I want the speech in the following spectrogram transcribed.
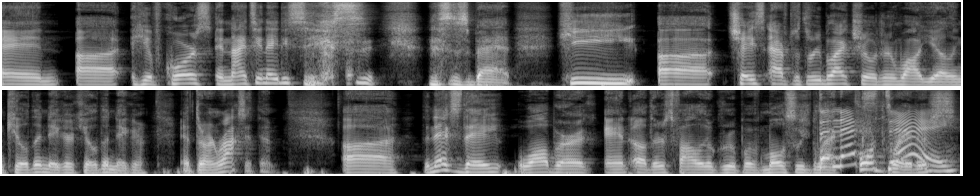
And uh, he, of course, in 1986, this is bad. He uh, chased after three black children while yelling, kill the nigger, kill the nigger, and throwing rocks at them. Uh, the next day, Wahlberg and others followed a group of mostly black the next fourth day, graders. the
